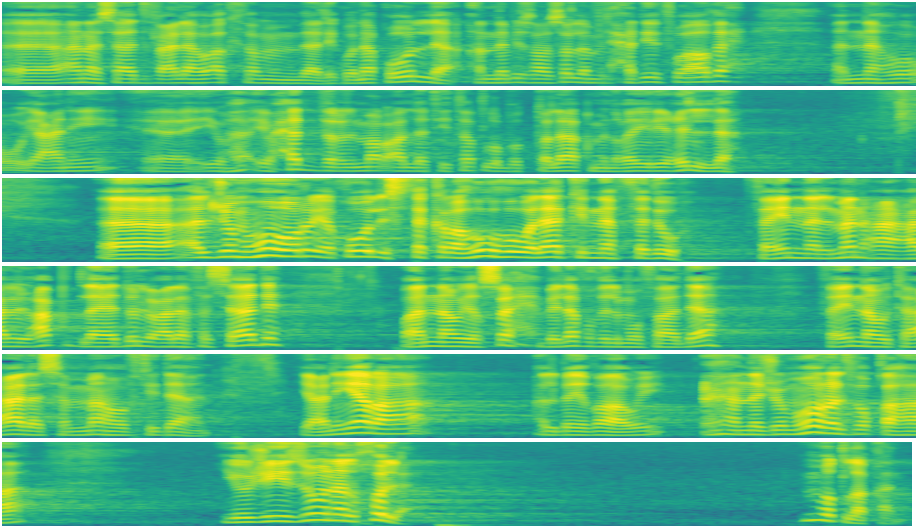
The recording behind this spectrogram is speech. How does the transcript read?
أنا سأدفع له أكثر من ذلك. ونقول لا. النبي صلى الله عليه وسلم في الحديث واضح أنه يعني آه، يحذر المرأة التي تطلب الطلاق من غير علة. آه، الجمهور يقول استكرهوه ولكن نفذوه. فإن المنع على العقد لا يدل على فساده وأنه يصح بلفظ المفاداة فإنه تعالى سماه افتداء. يعني يرى البيضاوي أن جمهور الفقهاء يجيزون الخلع مطلقا.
